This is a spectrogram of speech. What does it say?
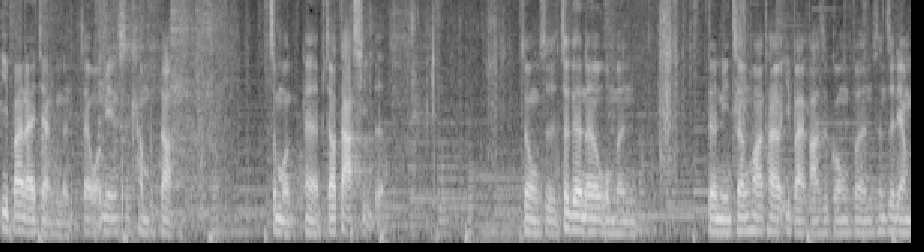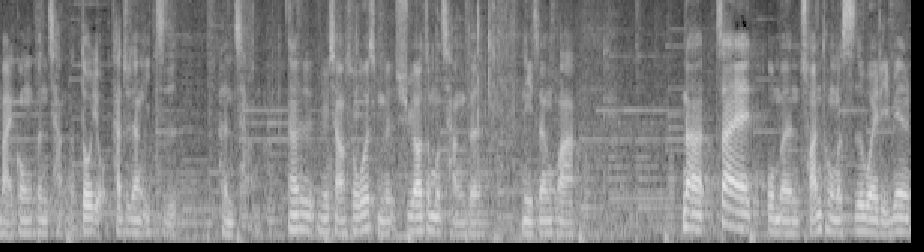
一般来讲，你们在外面是看不到这么呃比较大型的。这种是这个呢，我们的拟真花它有一百八十公分，甚至两百公分长的都有，它就这样一直很长。但是你想说，为什么需要这么长的拟真花？那在我们传统的思维里面，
